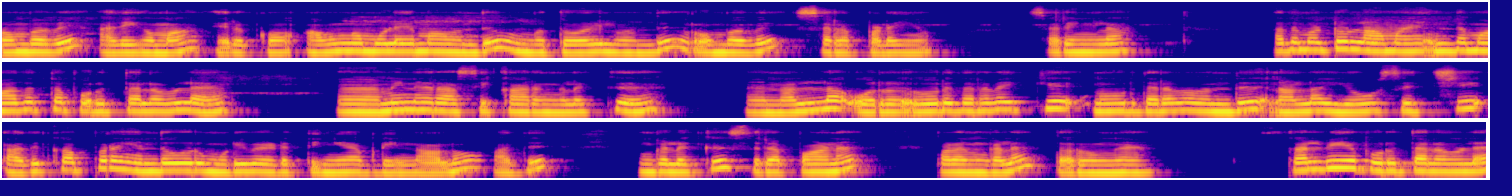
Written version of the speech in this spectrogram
ரொம்பவே அதிகமாக இருக்கும். அவங்க மூலயமா வந்து உங்கள் தொழில் வந்து ரொம்பவே சிறப்படையும். சரிங்களா? அது மட்டும் இல்லாமல் இந்த மாதத்தை பொறுத்தளவில் மீனராசிக்காரங்களுக்கு நல்ல ஒரு ஒரு தடவைக்கு நூறு தடவை வந்து நல்லா யோசித்து அதுக்கப்புறம் எந்த ஒரு முடிவை எடுத்தீங்க அப்படின்னாலும் அது உங்களுக்கு சிறப்பான பலன்களை தருங்க. கல்வியை பொறுத்தளவில்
